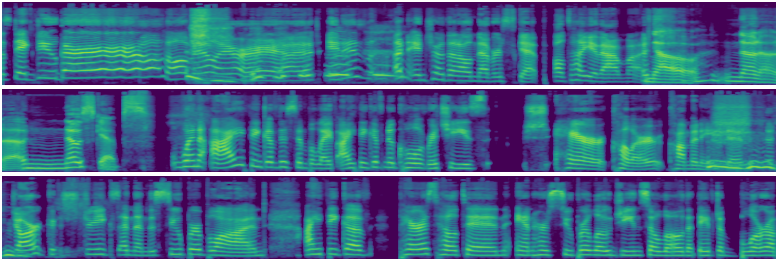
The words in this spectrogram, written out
Just take two girls on It is an intro that I'll never skip. I'll tell you that much. No, no, no, no, no skips. When I think of the simple life, I think of Nicole Richie's sh- hair color combination, the dark streaks, and then the super blonde. I think of Paris Hilton and her super low jeans so low that they have to blur a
